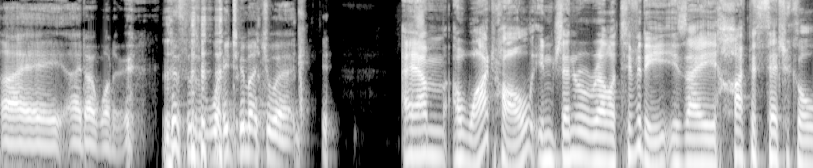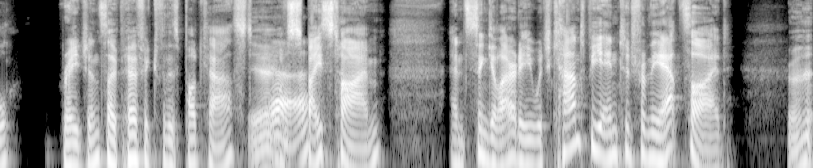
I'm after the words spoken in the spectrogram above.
I I don't want to. This is way too much work. Um, a white hole in general relativity is a hypothetical region, so perfect for this podcast. Yeah. Yeah. Space time and singularity, which can't be entered from the outside. Right.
